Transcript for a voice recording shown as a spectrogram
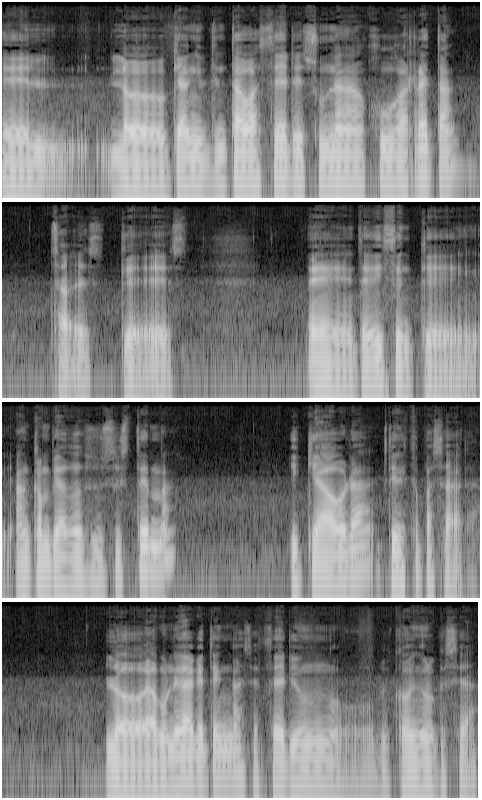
Lo que han intentado hacer es una jugarreta, ¿sabes? Que es... Eh, te dicen que han cambiado su sistema y que ahora tienes que pasar lo, la moneda que tengas, Ethereum o Bitcoin o lo que sea,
